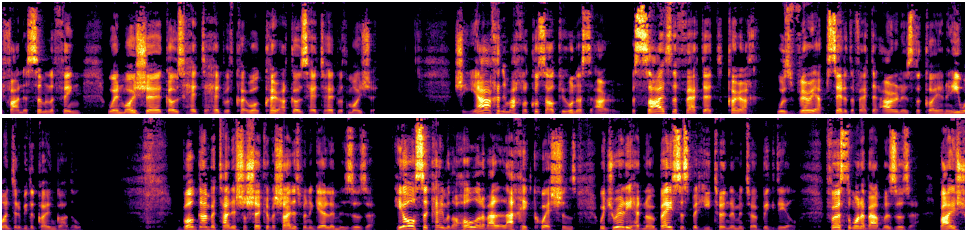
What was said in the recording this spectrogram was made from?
find a similar thing when Moshe goes head to head with well, Korach goes head to head with Moshe. Besides the fact that Korach was very upset at the fact that Aaron is the Kohen and he wanted to be the Kohen Gadol, he also came with a whole lot of halachic questions, which really had no basis, but he turned them into a big deal. First, the one about mezuzah. If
